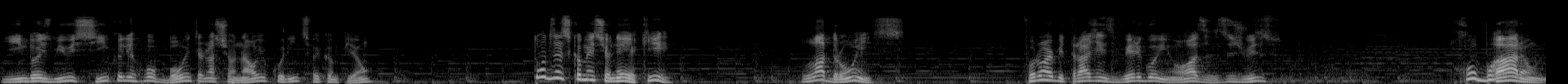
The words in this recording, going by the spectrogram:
E em 2005 ele roubou o Internacional e o Corinthians foi campeão. Todos esses que eu mencionei aqui, ladrões. Foram arbitragens vergonhosas. Os juízes roubaram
